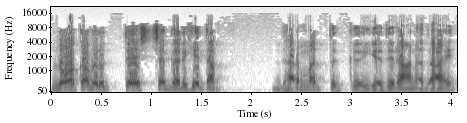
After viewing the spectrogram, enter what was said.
லோகவிருத்தேஷ்ச கர்ஹிதம். தர்மத்துக்கு எதிரானதாய்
